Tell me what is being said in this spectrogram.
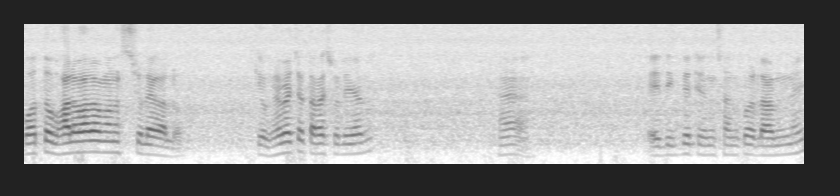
কত ভালো ভালো মানুষ চলে গেল। কেউ ভেবেছে তারা চলে যাবে? হ্যাঁ। এই দিক দিয়ে টেনশন করে লাভ নেই।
